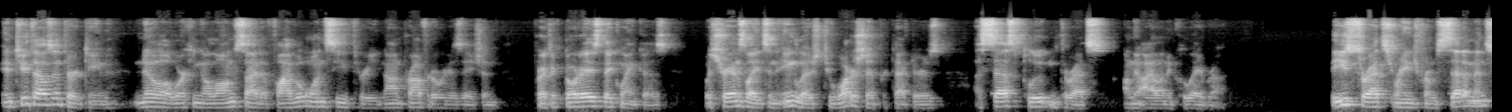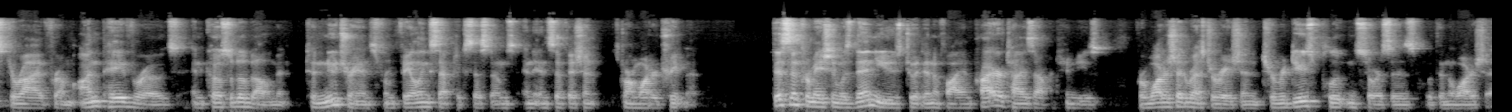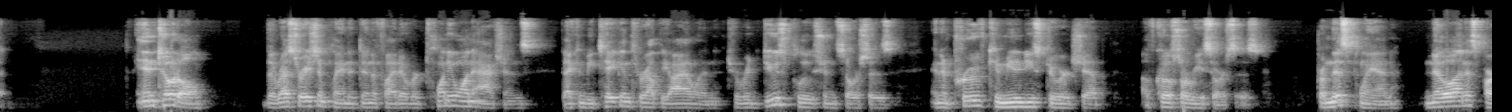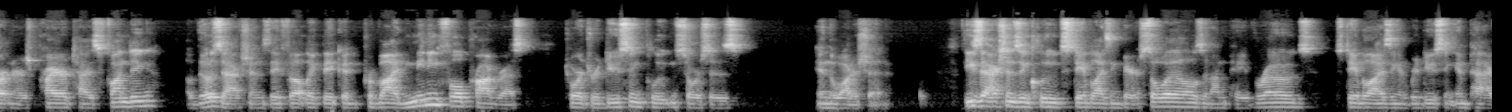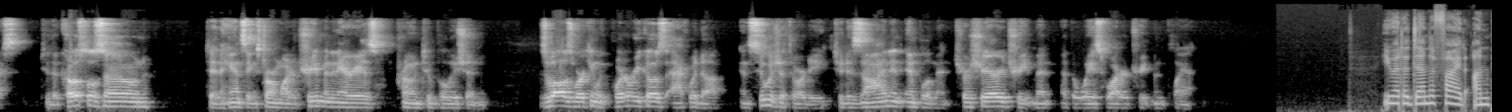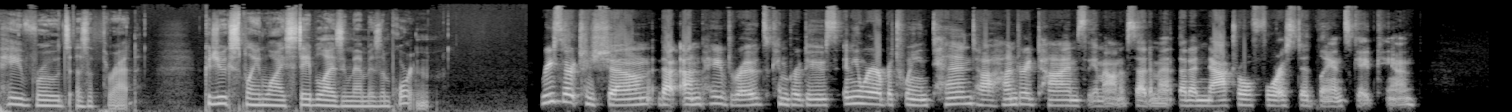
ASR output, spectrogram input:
In 2013, NOAA, working alongside a 501c3 nonprofit organization, Protectores de Cuencas, which translates in English to watershed protectors, assess pollutant threats on the island of Culebra. These threats range from sediments derived from unpaved roads and coastal development to nutrients from failing septic systems and insufficient stormwater treatment. This information was then used to identify and prioritize opportunities for watershed restoration to reduce pollutant sources within the watershed. In total, the restoration plan identified over 21 actions that can be taken throughout the island to reduce pollution sources and improve community stewardship of coastal resources. From this plan, NOAA and its partners prioritized funding of those actions they felt like they could provide meaningful progress towards reducing pollutant sources in the watershed. These actions include stabilizing bare soils and unpaved roads, stabilizing and reducing impacts to the coastal zone, to enhancing stormwater treatment in areas prone to pollution, as well as working with Puerto Rico's Aqueduct and Sewage Authority to design and implement tertiary treatment at the wastewater treatment plant. You had identified unpaved roads as a threat. Could you explain why stabilizing them is important? Research has shown that unpaved roads can produce anywhere between 10 to 100 times the amount of sediment that a natural forested landscape can.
